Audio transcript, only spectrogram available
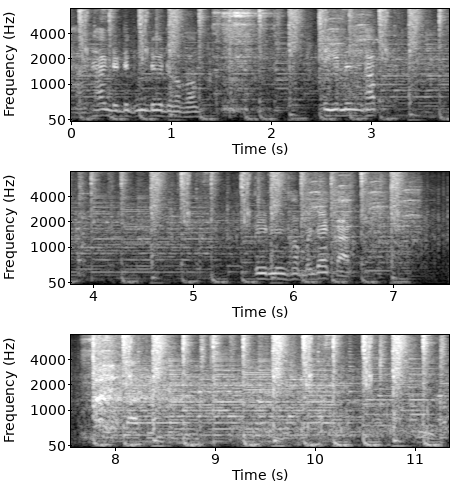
ทางทางเดินๆเดินๆครับผมตีหนึ่งครับตีหนึ่งครับบรรยากาศบรรยากาศถึงครับผมนี่ครับ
